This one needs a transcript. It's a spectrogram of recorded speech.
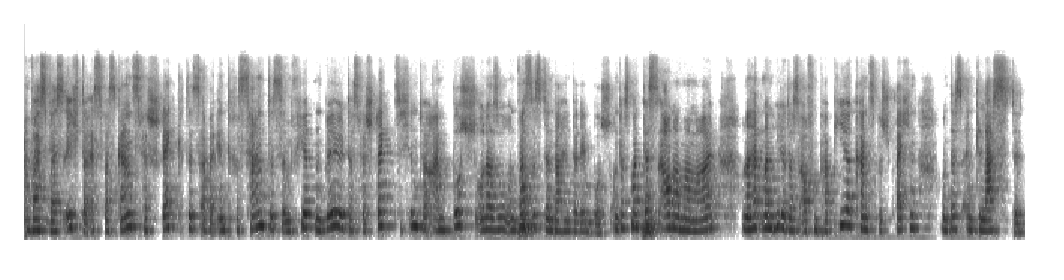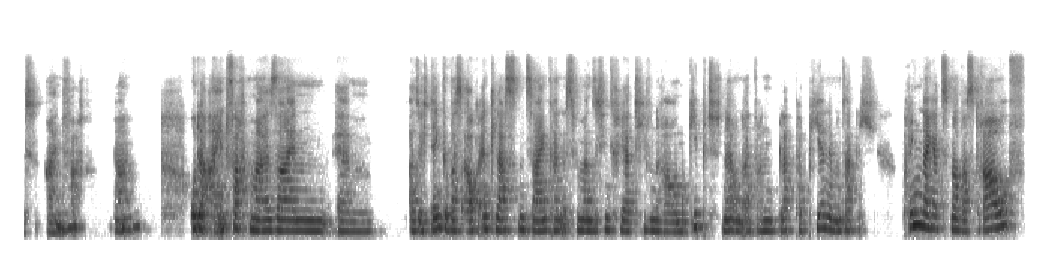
was weiß ich, da ist was ganz Verstecktes, aber Interessantes im vierten Bild, das versteckt sich hinter einem Busch oder so. Und was ist denn da hinter dem Busch? Und dass man das auch nochmal malt und dann hat man wieder das auf dem Papier, kann es besprechen und das entlastet einfach. Mhm. Ja. Oder einfach mal sein, ähm, also ich denke, was auch entlastend sein kann, ist, wenn man sich einen kreativen Raum gibt ne, und einfach ein Blatt Papier nimmt und sagt, ich bringe da jetzt mal was drauf.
